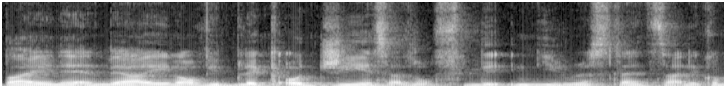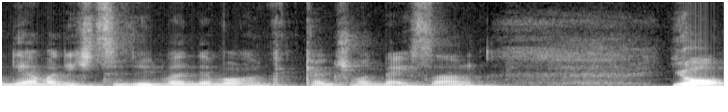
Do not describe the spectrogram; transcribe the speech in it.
Bei der NWA, genau wie Blackout Gs, also viele Indie-Wrestler jetzt angekommen, die aber nicht zu sehen, weil in der Woche kann ich schon mal gleich sagen. Ja,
